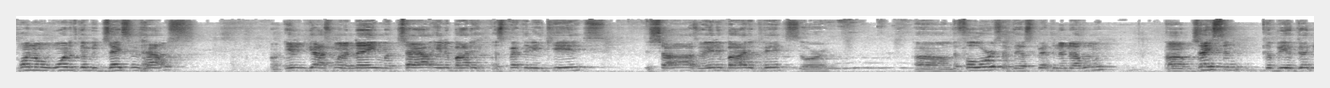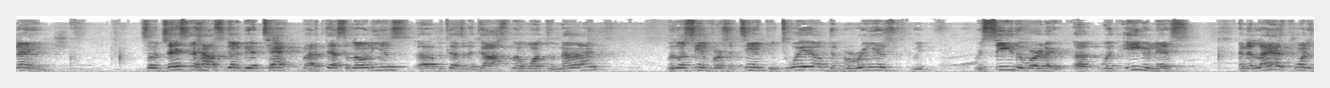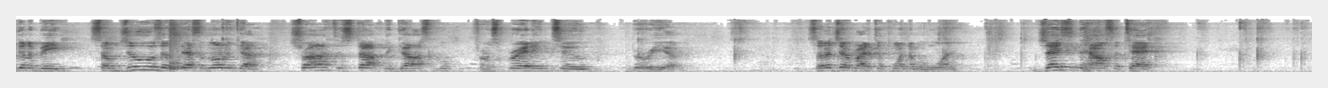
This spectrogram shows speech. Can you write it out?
point number one is going to be Jason's house. Uh, any of you guys want to name a child? Anybody expecting any kids? the Shaws or anybody, pets, or um, the Fords if they're expecting another one. Um, Jason could be a good name. So Jason's house is going to be attacked by the Thessalonians uh, because of the gospel in 1 through 9. We're going to see in verses 10 through 12, the Bereans re- receive the word uh, with eagerness. And the last point is going to be some Jews of Thessalonica try to stop the gospel from spreading to Berea. So let's jump right into point number one. Jason's house attack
